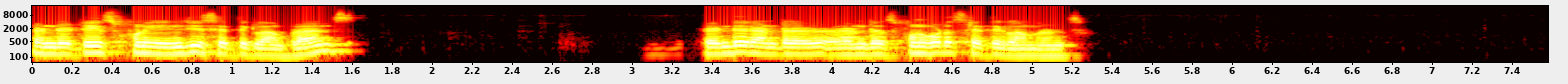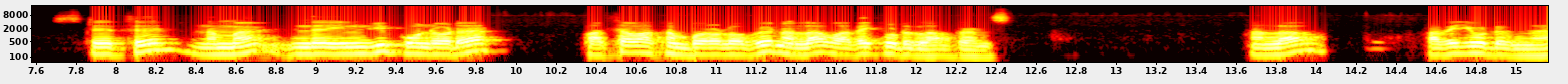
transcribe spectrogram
ரெண்டு டீஸ்பூன் இஞ்சி சேர்த்துக்கலாம் ஃப்ரெண்ட்ஸ் ரெண்டு ரெண்டு ரெண்டு ஸ்பூன் கூட சேர்த்துக்கலாம் ஃப்ரெண்ட்ஸ் சேர்த்து நம்ம இந்த இஞ்சி பூண்டோட பச்சை வாசம் போகிற அளவுக்கு நல்லா வதக்கி விட்டுக்கலாம் ஃப்ரெண்ட்ஸ் நல்லா வதக்கி விட்டுக்குங்க.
